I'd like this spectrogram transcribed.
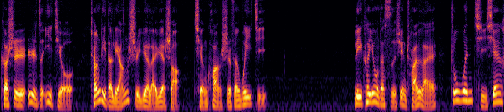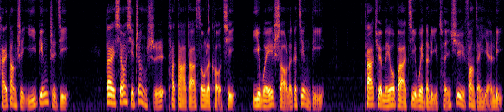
可是日子一久，城里的粮食越来越少，情况十分危急。李克用的死讯传来，朱温起先还当是疑兵之计，待消息证实，他大大松了口气，以为少了个劲敌。他却没有把继位的李存勖放在眼里，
